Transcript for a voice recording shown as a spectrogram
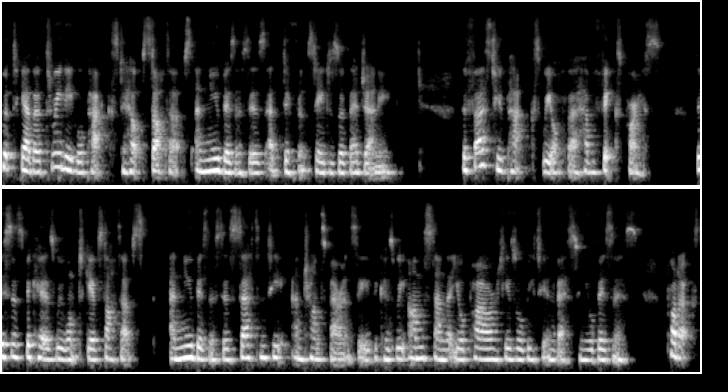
put together three legal packs to help startups and new businesses at different stages of their journey. The first two packs we offer have a fixed price. This is because we want to give startups and new businesses certainty and transparency because we understand that your priorities will be to invest in your business, products,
